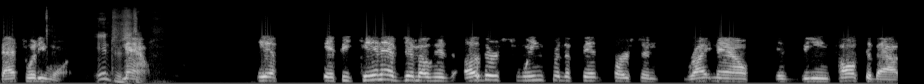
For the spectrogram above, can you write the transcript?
That's what he wants. Interesting. Now, if if he can't have Jimbo, his other swing for the fence person right now is being talked about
